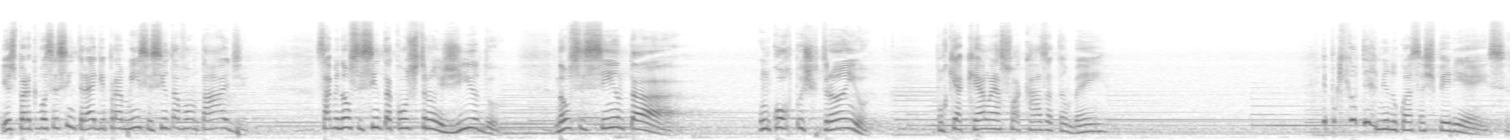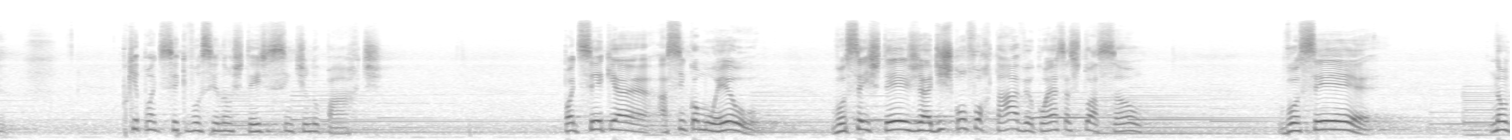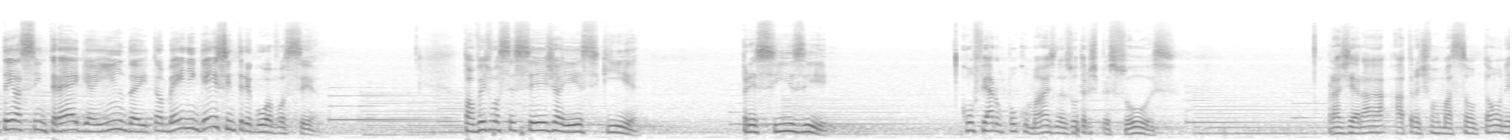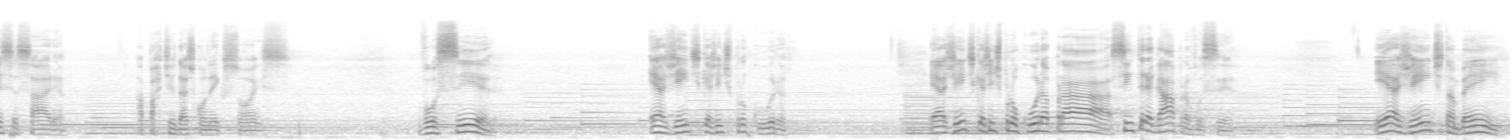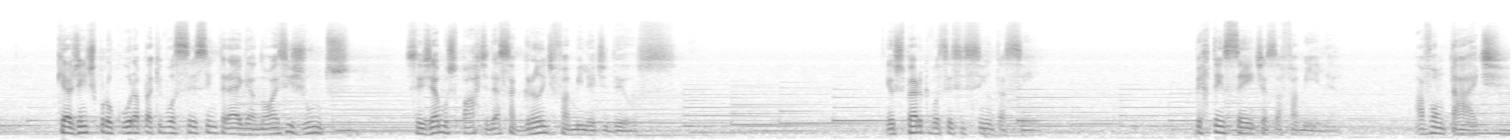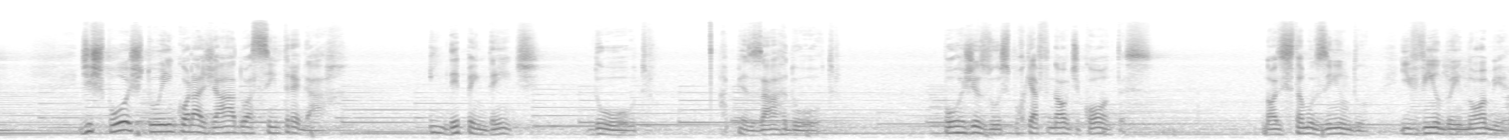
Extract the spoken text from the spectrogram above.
E eu espero que você se entregue para mim, se sinta à vontade. Sabe, não se sinta constrangido. Não se sinta um corpo estranho, porque aquela é a sua casa também. Por que eu termino com essa experiência? Porque pode ser que você não esteja se sentindo parte. Pode ser que, eh, assim como eu, você esteja desconfortável com essa situação. Você não tenha se entregue ainda e também ninguém se entregou a você. Talvez você seja esse que precise confiar um pouco mais nas outras pessoas para gerar a transformação tão necessária a partir das conexões. Você é a gente que a gente procura. É a gente que a gente procura para se entregar para você. E é a gente também que a gente procura para que você se entregue a nós e juntos sejamos parte dessa grande família de Deus. Eu espero que você se sinta assim pertencente a essa família, à vontade, disposto e encorajado a se entregar, independente do outro, apesar do outro, por Jesus, porque afinal de contas, nós estamos indo e vindo em nome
